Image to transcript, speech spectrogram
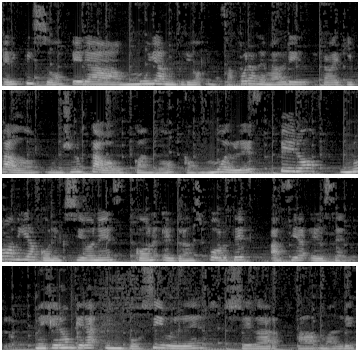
el piso era muy amplio en las afueras de Madrid, estaba equipado, bueno, yo no estaba buscando con muebles, pero no había conexiones con el transporte hacia el centro. Me dijeron que era imposible llegar a Madrid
